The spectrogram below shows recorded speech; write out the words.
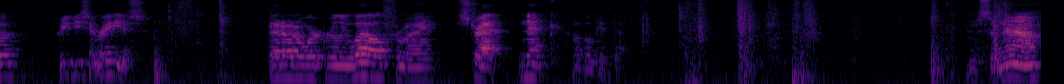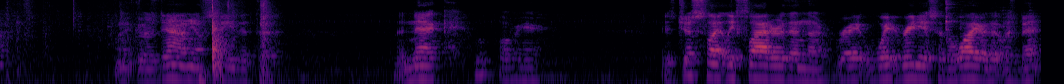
a pretty decent radius. That ought to work really well for my strat neck. I'll go get that. And so now, when it goes down, you'll see that the, the neck, whoop, over here, is just slightly flatter than the ra radius of the wire that was bent.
